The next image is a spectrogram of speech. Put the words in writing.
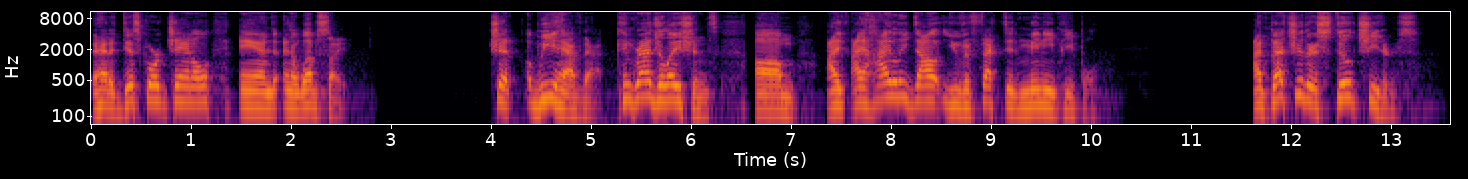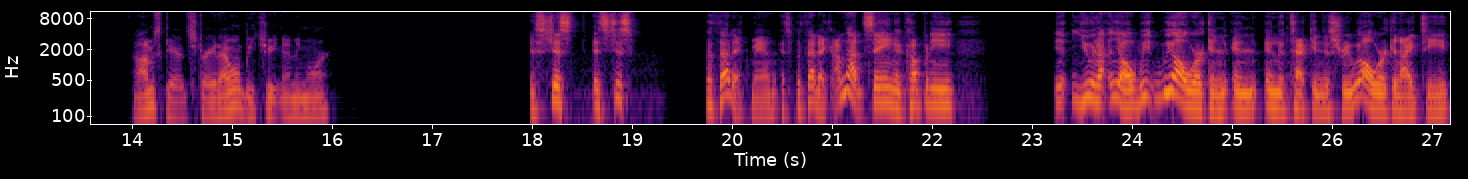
that had a Discord channel and and a website shit we have that. Congratulations. Um i i highly doubt you've affected many people. I bet you there's still cheaters. I'm scared straight. I won't be cheating anymore. it's just it's just pathetic man. It's pathetic. I'm not saying a company you and I, you know we, we all work in, in in the tech industry. We all work in it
